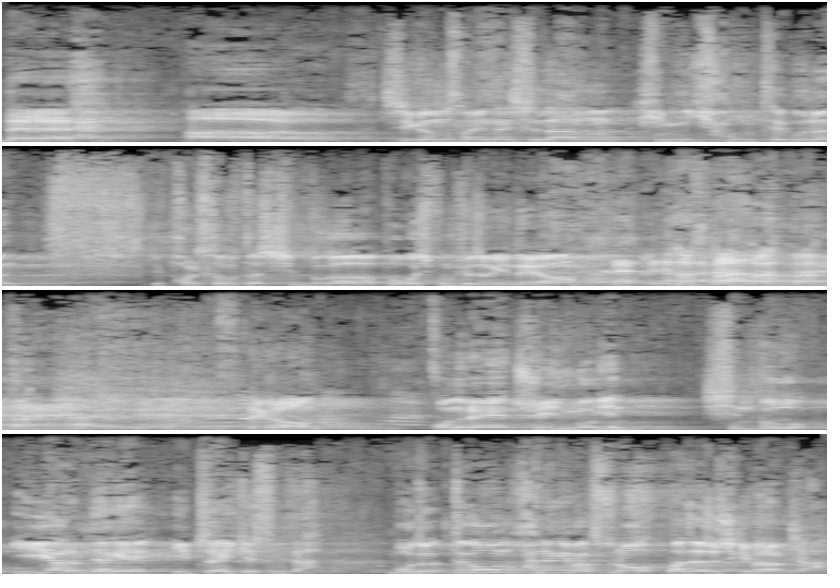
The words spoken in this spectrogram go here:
네, 아 지금 서 있는 신랑 김형태 군은 벌써부터 신부가 보고 싶은 표정인데요. 네, 그럼 오늘의 주인공인 신부 이아름 양의 입장이 있겠습니다. 모두 뜨거운 환영의 박수로 맞아주시기 바랍니다.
